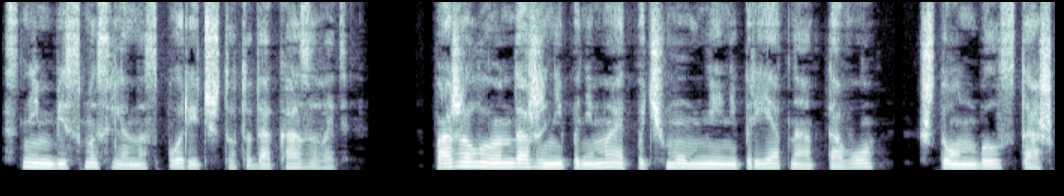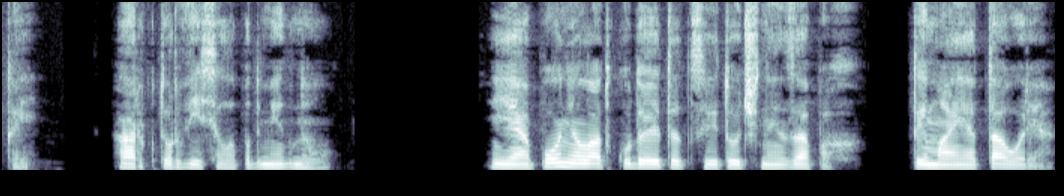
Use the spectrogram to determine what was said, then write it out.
С ним бессмысленно спорить, что-то доказывать. Пожалуй, он даже не понимает, почему мне неприятно от того, что он был Сташкой. Арктур весело подмигнул. «Я понял, откуда этот цветочный запах. Ты моя Тауря,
